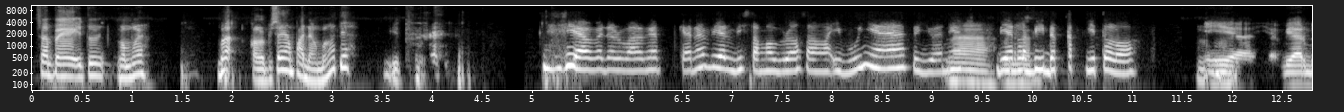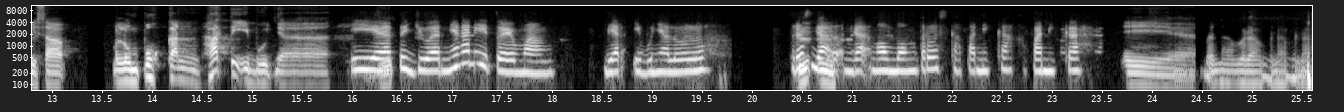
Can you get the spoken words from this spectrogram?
Sampai itu ngomongnya Mbak kalau bisa yang padang banget ya gitu. Iya bener banget. Karena biar bisa ngobrol sama ibunya tujuannya. Nah biar benar. lebih deket gitu loh. Iya, iya, biar bisa melumpuhkan hati ibunya. Iya, Gitu. tujuannya kan itu emang biar ibunya luluh. Terus nggak nggak ngomong terus kapan nikah, kapan nikah. Iya. benar benar benar benar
